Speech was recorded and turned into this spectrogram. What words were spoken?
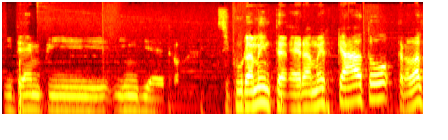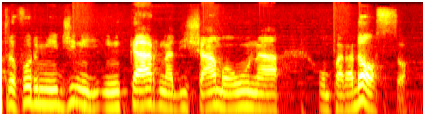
i tempi indietro. Sicuramente era mercato, tra l'altro Formigini incarna, diciamo, una, un paradosso.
